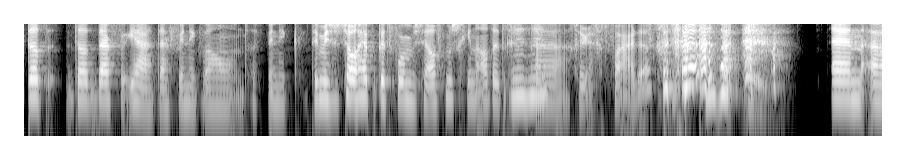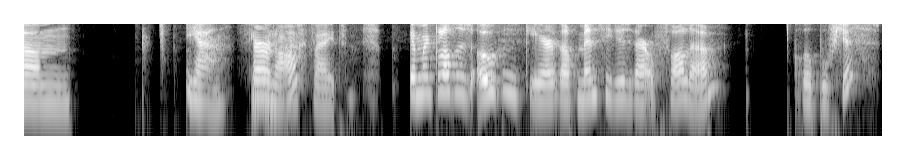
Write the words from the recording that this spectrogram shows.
Dat, dat, daar, ja, daar vind ik wel, dat vind ik, tenminste zo heb ik het voor mezelf misschien altijd Mhm. eh, gerechtvaardigd. en ehm, ja, ik Fair ben enough. vraag kwijt. Ja, maar ik las dus ook een keer dat mensen die dus daarop vallen, op boefjes,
